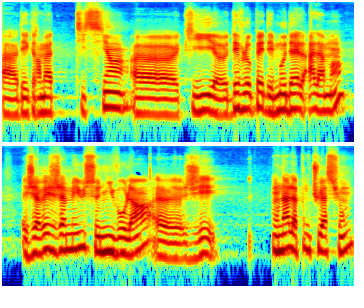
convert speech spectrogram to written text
euh, grammaticiens euh, qui euh, développaient des modèles à la main. Et j'avais jamais eu ce niveau-là. On a la ponctuation,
